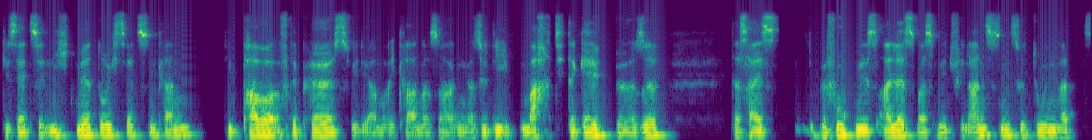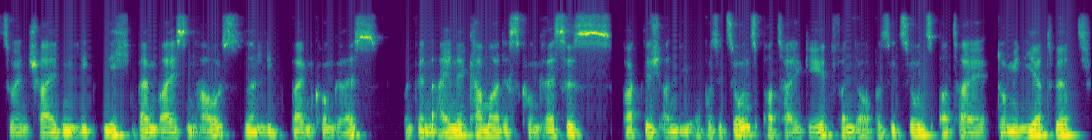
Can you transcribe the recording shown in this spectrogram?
Gesetze nicht mehr durchsetzen kann. Die Power of the Purse, wie die Amerikaner sagen, also die Macht der Geldbörse, das heißt, Befugnis, alles, was mit Finanzen zu tun hat, zu entscheiden, liegt nicht beim Weißen Haus, sondern liegt beim Kongress. Und wenn eine Kammer des Kongresses praktisch an die Oppositionspartei geht, von der Oppositionspartei dominiert wird,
